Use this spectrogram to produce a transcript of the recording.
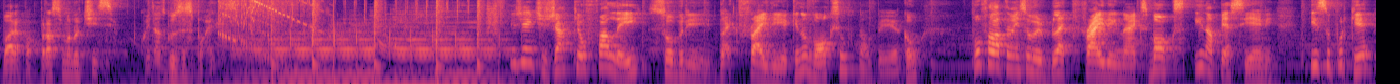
bora para a próxima notícia. Cuidado com os spoilers. E, gente, já que eu falei sobre Black Friday aqui no Voxel, não percam, vou falar também sobre Black Friday na Xbox e na PSN. Isso porque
